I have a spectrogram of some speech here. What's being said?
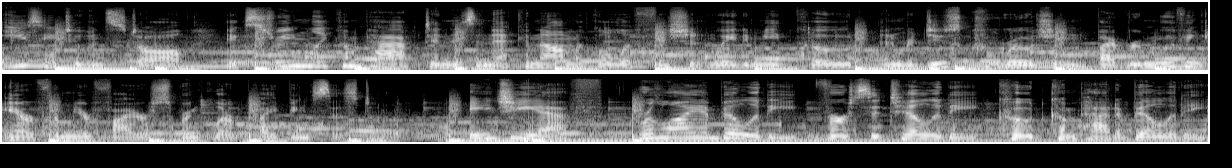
easy to install, extremely compact, and is an economical, efficient way to meet code and reduce corrosion by removing air from your fire sprinkler piping system. AGF, reliability, versatility, code compatibility.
